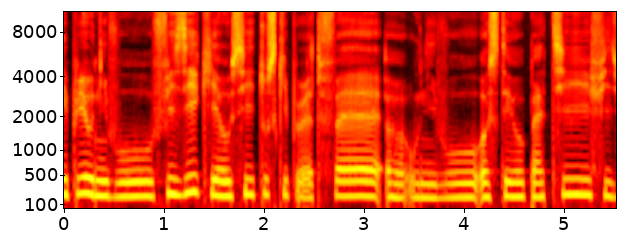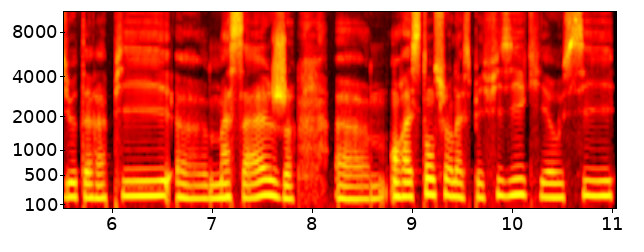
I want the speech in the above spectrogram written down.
Et puis au niveau physique, il y a aussi tout ce qui peut être fait euh, au niveau ostéopathie, physiothérapie, massage. en restant sur l'aspect physique, il y a aussi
